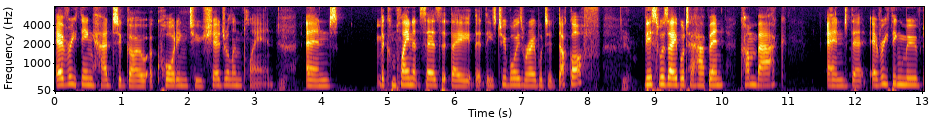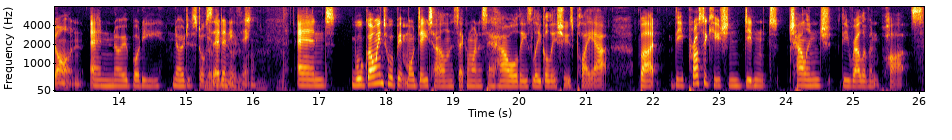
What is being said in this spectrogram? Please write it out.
everything had to go according to schedule and plan yeah. and the complainant says that they that these two boys were able to duck off Yeah. this was able to happen come back and that everything moved on and nobody noticed or said Nobody noticed, anything no, no. and we'll go into a bit more detail in the second one as to how all these legal issues play out. But the prosecution didn't challenge the relevant parts.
